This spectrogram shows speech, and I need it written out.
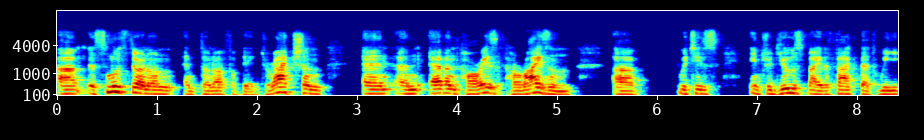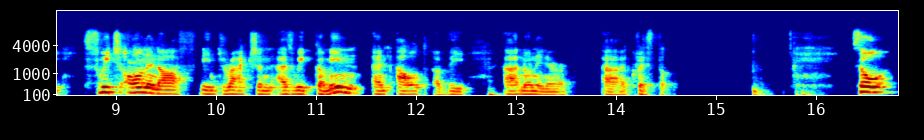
um, the smooth turn on and turn off of the interaction, and an event horizon, uh, which is introduced by the fact that we switch on and off the interaction as we come in and out of the uh, nonlinear uh, crystal. So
